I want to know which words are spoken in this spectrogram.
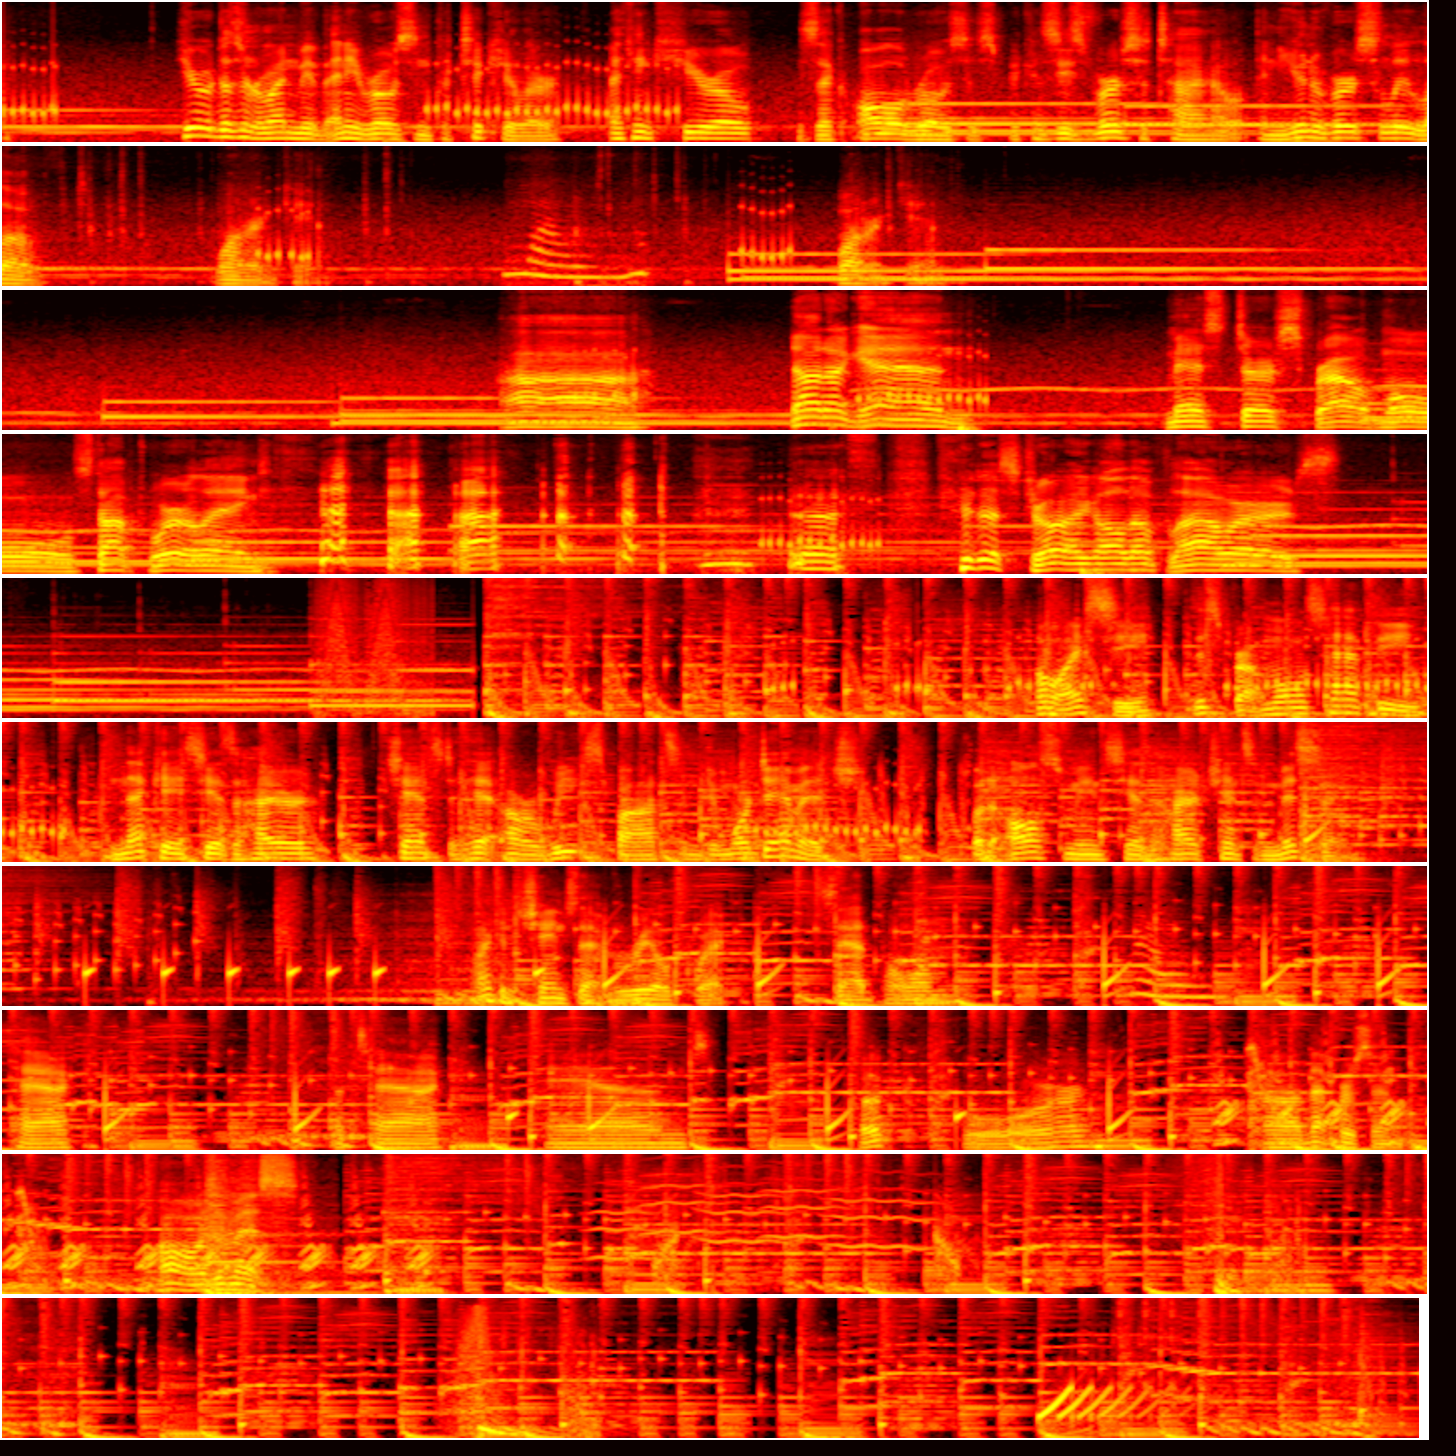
Hero doesn't remind me of any rose in particular. I think Hero is like all roses because he's versatile and universally loved. Watering can. Watering can. Ah, not again. Mr. Sprout Mole, stop twirling. You're destroying all the flowers. Oh, I see. This Sprout Mole is happy. In that case, he has a higher chance to hit our weak spots and do more damage. But it also means he has a higher chance of missing. I can change that real quick. Sad poem. Attack. Attack. And hook for uh, that person. Oh, it was a miss.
